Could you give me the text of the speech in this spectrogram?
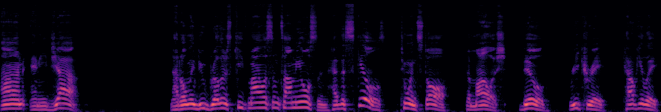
on any job. Not only do brothers Keith Milas and Tommy Olson have the skills to install, demolish, build, recreate, calculate,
